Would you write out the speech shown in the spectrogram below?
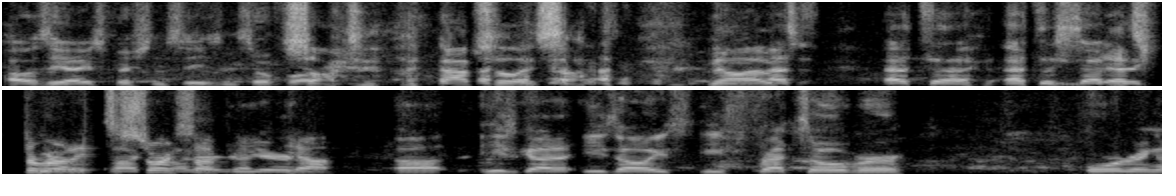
How's the ice fishing season so far? Sucked, absolutely sucked. No, that's that's a that's a subject. It's, it's a sore subject. Yeah. Uh, he's got he's always he frets over ordering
